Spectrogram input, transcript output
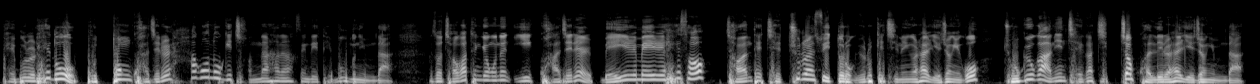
배부를 해도 보통 과제를 학원 오기 전날 하는 학생들이 대부분입니다. 그래서 저 같은 경우는 이 과제를 매일매일 해서 저한테 제출을 할 수 있도록 이렇게 진행을 할 예정이고 조교가 아닌 제가 직접 관리를 할 예정입니다.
